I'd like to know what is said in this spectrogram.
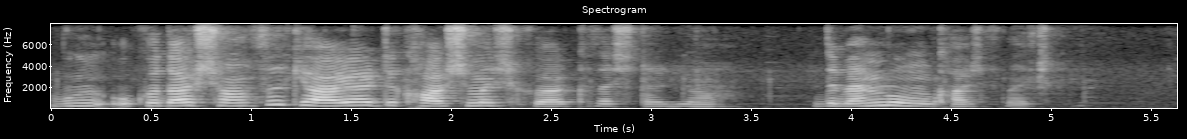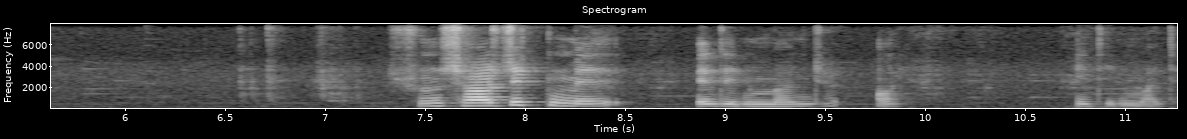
Bu o kadar şanslı ki her yerde karşıma çıkıyor arkadaşlar ya. Ya da ben mi onun karşısına çıkayım? Şunu şarj etme edelim bence. Ay. Edelim hadi.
